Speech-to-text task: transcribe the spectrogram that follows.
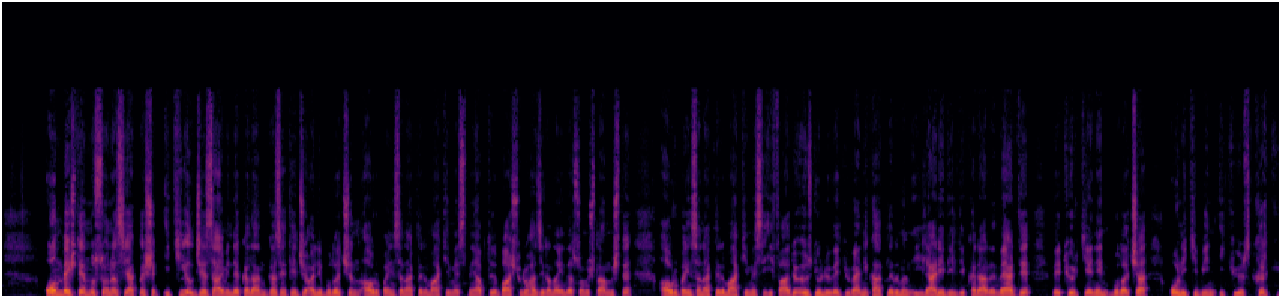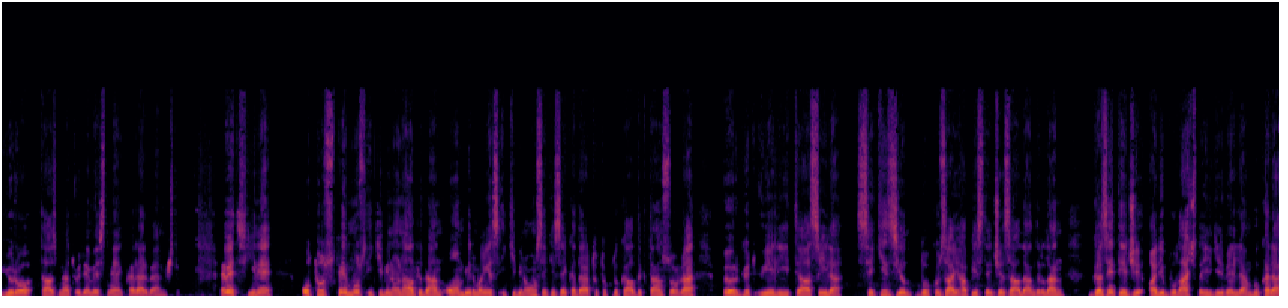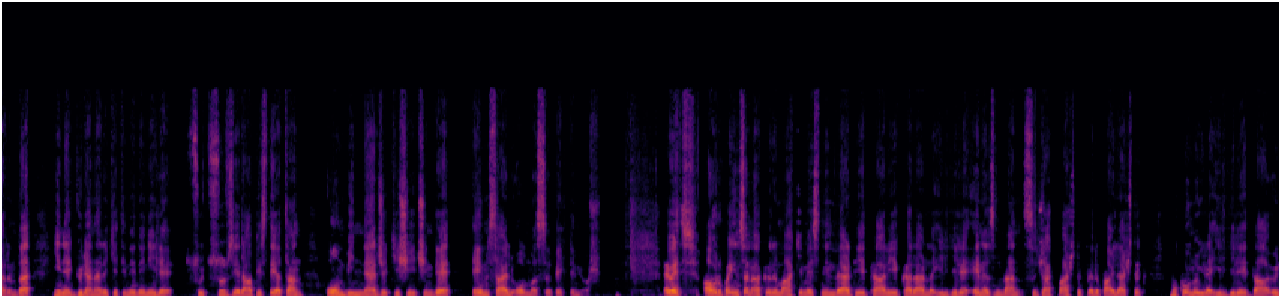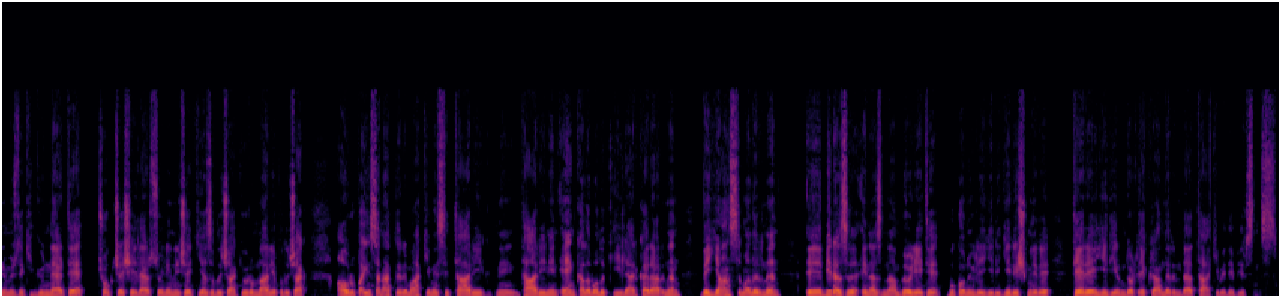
15 Temmuz sonrası yaklaşık 2 yıl cezaevinde kalan gazeteci Ali Bulaç'ın Avrupa İnsan Hakları Mahkemesi'ne yaptığı başvuru Haziran ayında sonuçlanmıştı. Avrupa İnsan Hakları Mahkemesi ifade özgürlüğü ve güvenlik haklarının ihlal edildiği kararı verdi ve Türkiye'nin Bulaç'a 12.240 euro tazminat ödemesine karar vermişti. Evet yine 30 Temmuz 2016'dan 11 Mayıs 2018'e kadar tutuklu kaldıktan sonra örgüt üyeliği iddiasıyla 8 yıl 9 ay hapisle cezalandırılan gazeteci Ali Bulaç'la ilgili verilen bu kararında yine Gülen hareketi nedeniyle suçsuz yere hapiste yatan on binlerce kişi için de emsal olması bekleniyor. Evet, Avrupa İnsan Hakları Mahkemesi'nin verdiği tarihi kararla ilgili en azından sıcak başlıkları paylaştık. Bu konuyla ilgili daha önümüzdeki günlerde çokça şeyler söylenecek, yazılacak, yorumlar yapılacak. Avrupa İnsan Hakları Mahkemesi tarih, tarihinin en kalabalık ihlal kararının ve yansımalarının e, birazı en azından böyleydi. Bu konuyla ilgili gelişmeleri TR724 ekranlarında takip edebilirsiniz.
